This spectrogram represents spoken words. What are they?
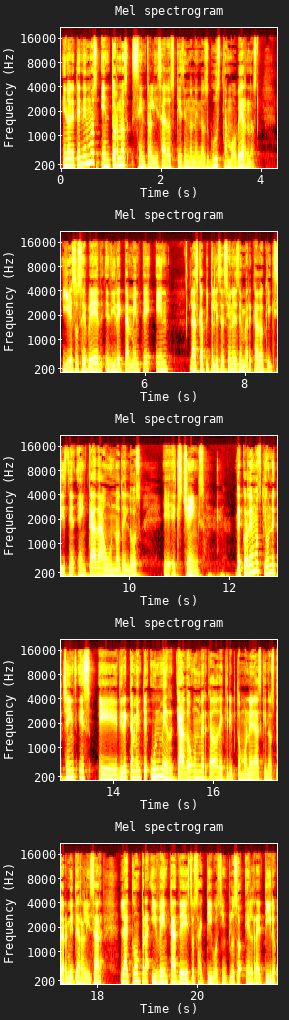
en donde tenemos entornos centralizados, que es en donde nos gusta movernos. Y eso se ve directamente en las capitalizaciones de mercado que existen en cada uno de los eh, exchanges. Recordemos que un exchange es eh, directamente un mercado, un mercado de criptomonedas que nos permite realizar la compra y venta de estos activos, incluso el retiro.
